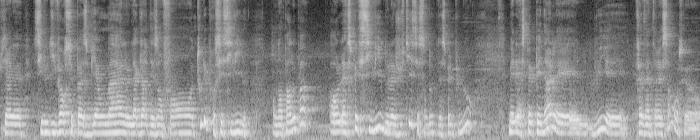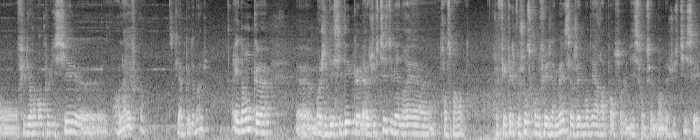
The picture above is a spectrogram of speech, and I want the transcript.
Je dirais, si le divorce se passe bien ou mal, la garde des enfants, tous les procès civils, on n'en parle pas. Or, l'aspect civil de la justice est sans doute l'aspect le plus lourd. Mais l'aspect pénal, lui, est très intéressant parce qu'on fait du roman policier euh, en live, quoi, ce qui est un peu dommage. Et donc, euh, euh, moi, j'ai décidé que la justice deviendrait transparente. Je fais quelque chose qu'on ne fait jamais, c'est j'ai demandé un rapport sur le dysfonctionnement de la justice et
